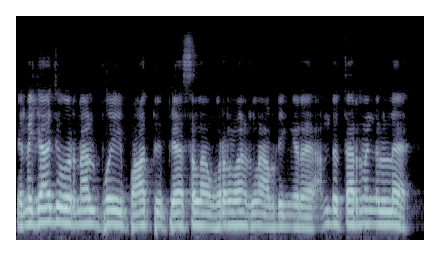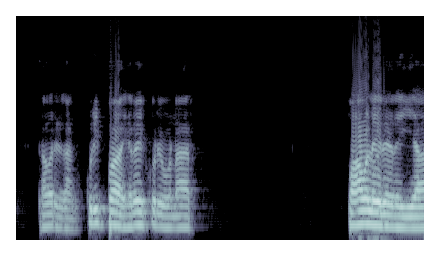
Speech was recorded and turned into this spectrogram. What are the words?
என்னைக்காச்சும் ஒரு நாள் போய் பார்த்து பேசலாம் உறவாடலாம் அப்படிங்கிற அந்த தருணங்களில் தவறினாங்க. குறிப்பாக இறைக்குறைவனார் பாவலரர் ஐயா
